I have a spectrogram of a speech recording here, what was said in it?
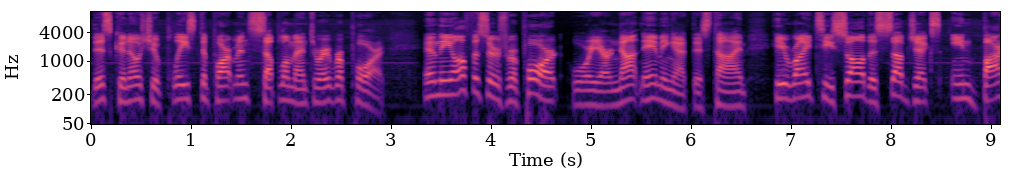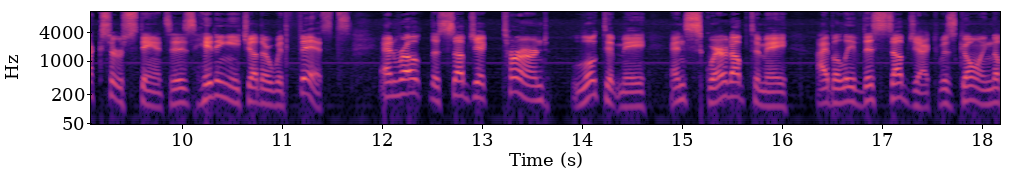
this Kenosha Police Department supplementary report. In the officer's report, who we are not naming at this time, he writes he saw the subjects in boxer stances hitting each other with fists and wrote the subject turned, looked at me, and squared up to me. I believe this subject was going to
